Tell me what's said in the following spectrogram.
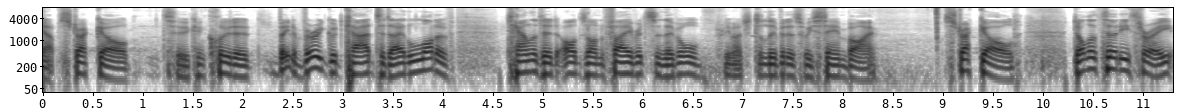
up. Struck gold to conclude a been a very good card today. A lot of talented odds-on favourites, and they've all pretty much delivered as we stand by. Struck gold, dollar thirty-three.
